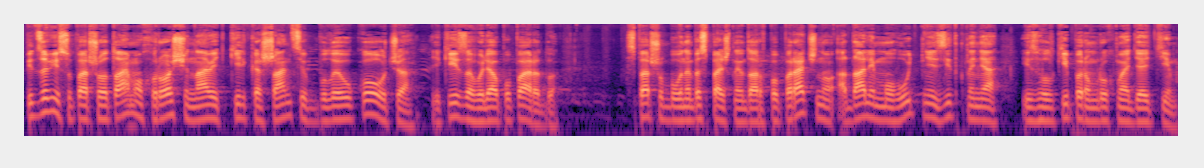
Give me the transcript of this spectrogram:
Під завісу першого тайму хороші навіть кілька шансів були у коуча, який загуляв попереду. Спершу був небезпечний удар в поперечину, а далі могутнє зіткнення із голкіпером рух медіа тім.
